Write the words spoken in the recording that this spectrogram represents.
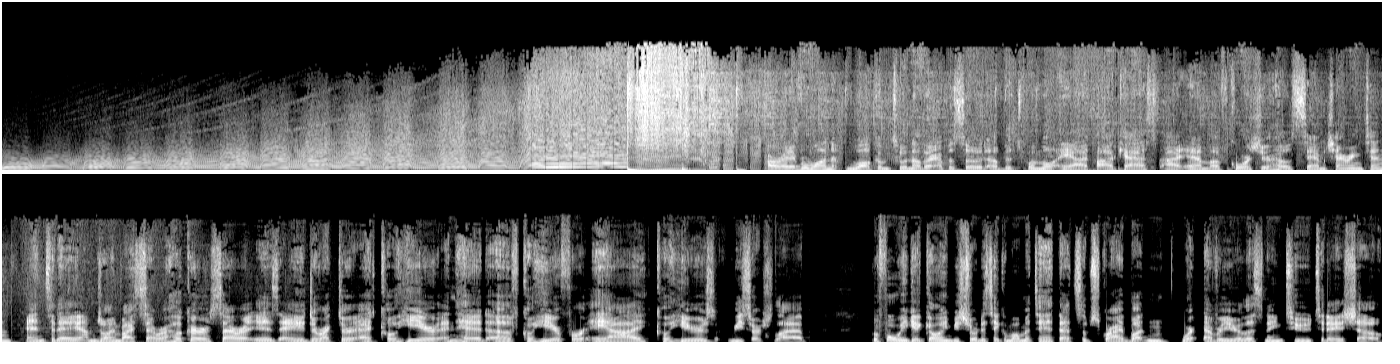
All right, everyone, welcome to another episode of the TWIML AI podcast. I am, of course, your host, Sam Charrington, and today I'm joined by Sara Hooker. Sara is a director at Cohere and head of Cohere for AI, Cohere's research lab. Before we get going, be sure to take a moment to hit that subscribe button wherever you're listening to today's show.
